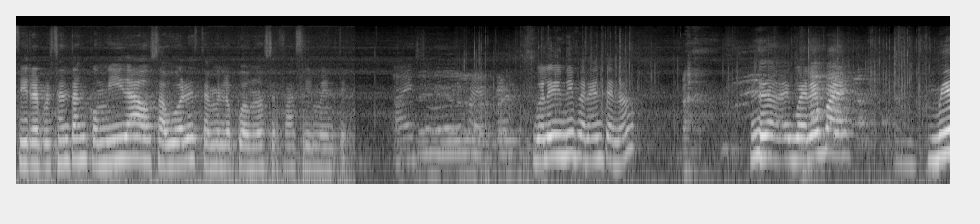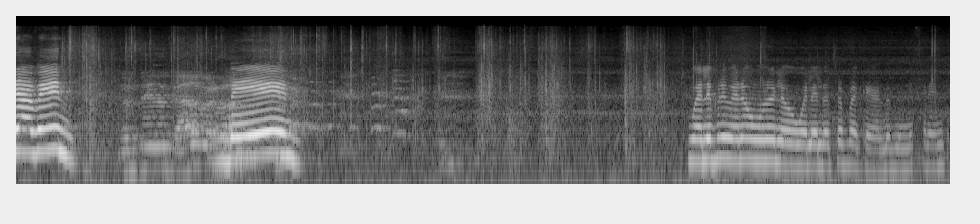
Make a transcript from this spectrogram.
Si representan comida o sabores, también lo podemos hacer fácilmente. Huele bien diferente, ¿no? Huele para... Mira, ven. Ven. Huele primero uno y luego huele el otro para que haga bien diferente.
